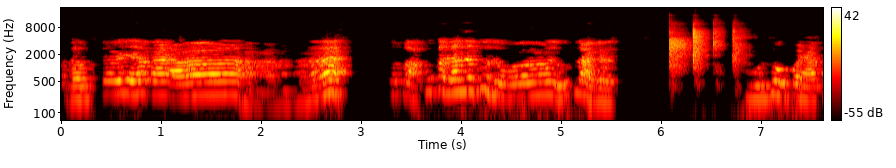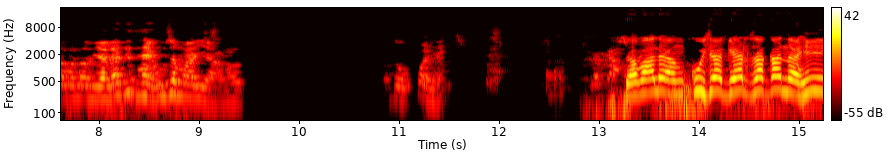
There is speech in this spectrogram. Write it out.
છે ગમતો એ હે કાંઈ, આ હા, હા. તો પાકું કલર નતું એવું જ લાગે મૂળ તો ઉપર હા તો મને વેલાથી થાય એવું છે મારી તો ઉપર સવાલે અંકુશ ઘેર શકે નહીં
